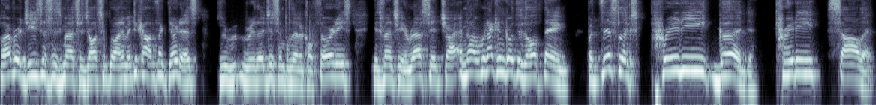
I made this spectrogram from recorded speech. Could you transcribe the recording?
However, Jesus' message also brought him into conflict. There it is. Religious and political authorities. He's eventually arrested. Tried. No, we're not going to go through the whole thing, but this looks pretty good, pretty solid.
